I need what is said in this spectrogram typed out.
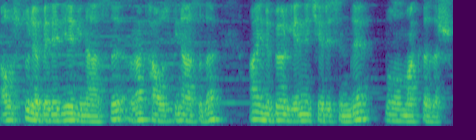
Avusturya Belediye binası, Rathaus binası da aynı bölgenin içerisinde bulunmaktadır.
